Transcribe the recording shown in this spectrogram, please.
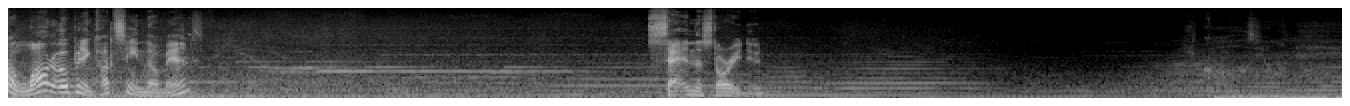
A long opening cutscene, though, man. Set in the story, dude. He calls your name.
